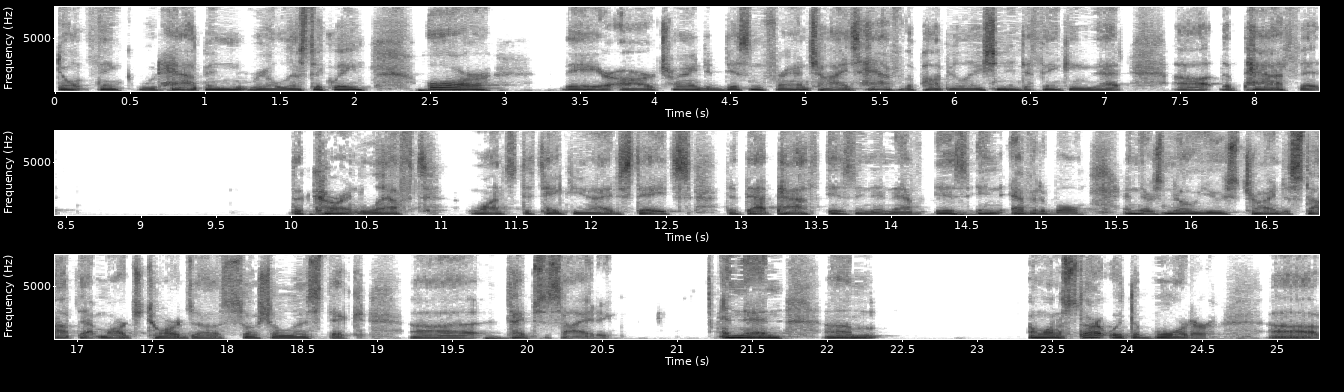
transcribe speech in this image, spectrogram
don't think would happen realistically, or they are trying to disenfranchise half of the population into thinking that uh, the path that the current left wants to take the United States, that that path is, inev- is inevitable. And there's no use trying to stop that march towards a socialistic uh, type society. And then um, I want to start with the border. Uh,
